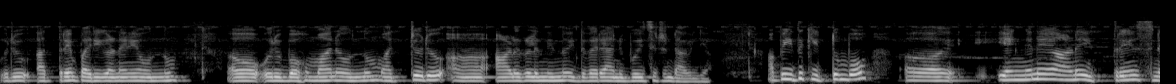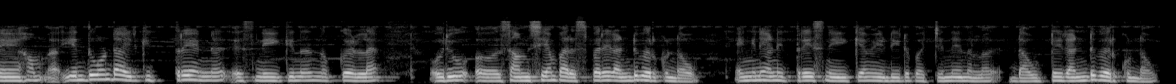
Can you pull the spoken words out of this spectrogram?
ഒരു അത്രയും പരിഗണനയോ ഒന്നും ഒരു ബഹുമാനമോ ഒന്നും മറ്റൊരു ആളുകളിൽ നിന്നും ഇതുവരെ അനുഭവിച്ചിട്ടുണ്ടാവില്ല. അപ്പോൾ ഇത് കിട്ടുമ്പോൾ എങ്ങനെയാണ് ഇത്രയും സ്നേഹം എന്തുകൊണ്ടായിരിക്കും ഇത്രയും എന്നെ സ്നേഹിക്കുന്നതെന്നൊക്കെയുള്ള ഒരു സംശയം പരസ്പരം രണ്ടു പേർക്കുണ്ടാവും. എങ്ങനെയാണ് ഇത്രയും സ്നേഹിക്കാൻ വേണ്ടിയിട്ട് പറ്റുന്നത് എന്നുള്ള ഡൗട്ട് രണ്ടു പേർക്കുണ്ടാവും.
